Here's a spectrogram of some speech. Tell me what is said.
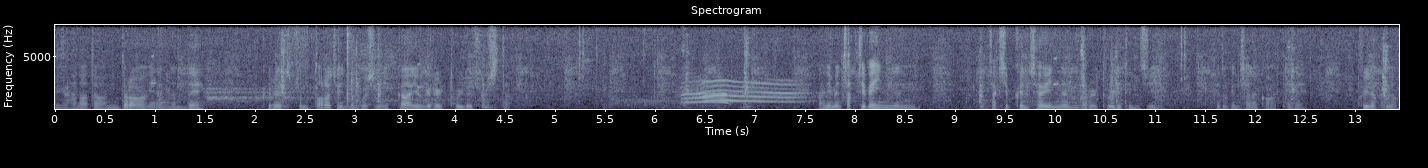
여기가 하나 더 안 들어가긴 했는데 그래도 좀 떨어져 있는 곳이니까 여기를 돌려줍시다. 아니면 짝집에 있는 짝집 근처에 있는 거를 돌리든지 해도 괜찮을 것 같은데 풀렸고요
